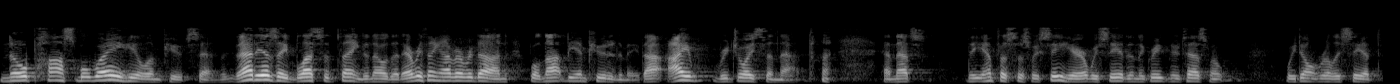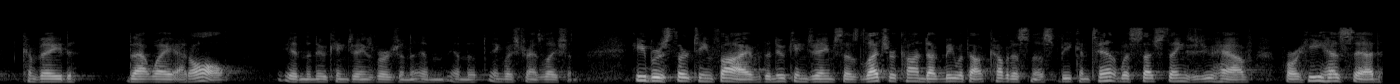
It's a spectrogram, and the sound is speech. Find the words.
no possible way he'll impute sin. That is a blessed thing to know that everything I've ever done will not be imputed to me. I rejoice in that. and that's the emphasis we see here, we see it in the Greek New Testament. We don't really see it conveyed that way at all in the New King James Version in, in the English translation. Hebrews 13:5, the New King James says, "Let your conduct be without covetousness. Be content with such things as you have, for he has said,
